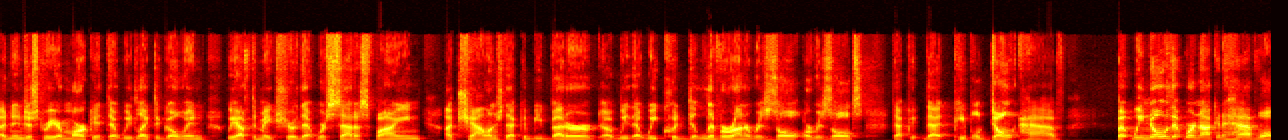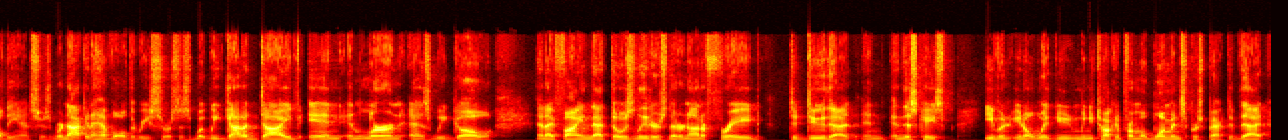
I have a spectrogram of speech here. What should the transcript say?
an industry or market that we'd like to go in. We have to make sure that we're satisfying a challenge that could be better, uh, we, that we could deliver on a result or results that that people don't have but we know that we're not going to have all the answers. We're not going to have all the resources, but we got to dive in and learn as we go. And I find that those leaders that are not afraid to do that, and in this case, even you know when, you, when you're talking from a woman's perspective, that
